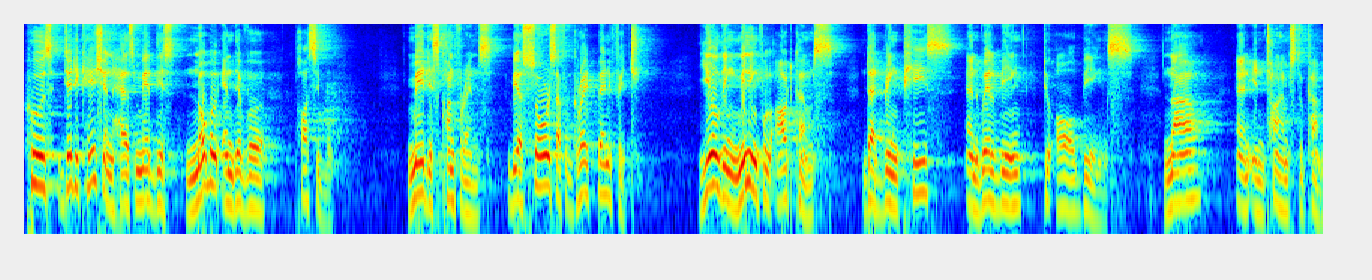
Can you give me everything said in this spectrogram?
whose dedication has made this noble endeavor possible. May this conference be a source of great benefit, yielding meaningful outcomes that bring peace and well being to all beings, now and in times to come.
